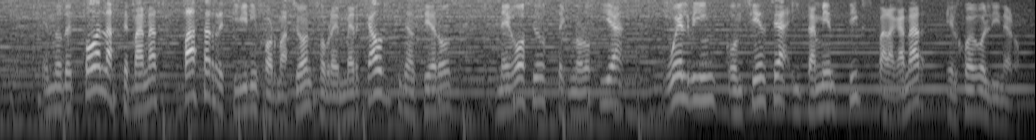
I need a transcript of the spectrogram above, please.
en donde todas las semanas vas a recibir información sobre mercados financieros, negocios, tecnología, well-being, conciencia y también tips para ganar el juego del dinero.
